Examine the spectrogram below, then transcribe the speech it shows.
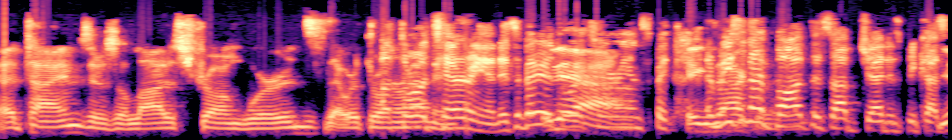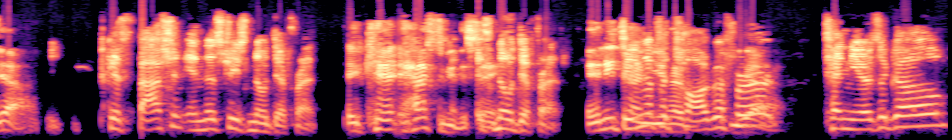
at times. There's a lot of strong words that were thrown around. and- authoritarian. It's a very Yeah, authoritarian space. The reason I exactly. brought this up, Jet, is because Yeah, because fashion industry is no different. it can't. It has to be the same. It's no different. Anytime Being a you have- photographer yeah. ten years ago,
